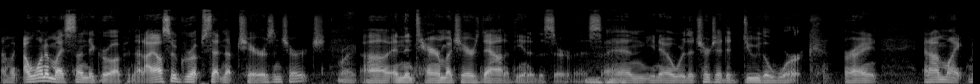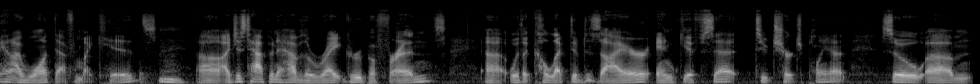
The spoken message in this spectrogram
I'm like, I wanted my son to grow up in that. I also grew up setting up chairs in church, Right. uh, and then tearing my chairs down at the end of the service, and you know where the church had to do the work, right? And I'm like, man, I want that for my kids. Uh, I just happen to have the right group of friends uh, with a collective desire and gift set to church plant. So um,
